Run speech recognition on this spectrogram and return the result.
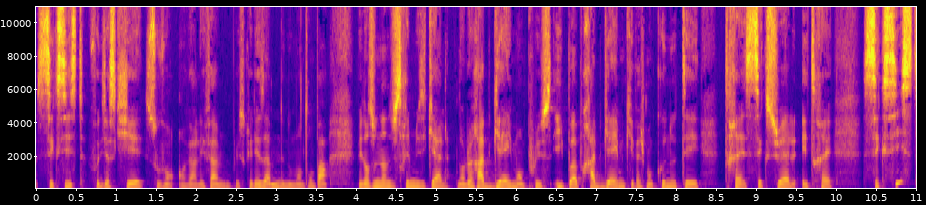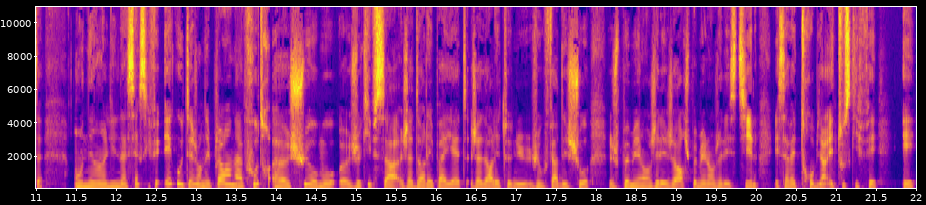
sexiste, faut dire ce qui est, souvent envers les femmes plus que les hommes, ne nous mentons pas, mais dans une industrie musicale, dans le rap game en plus, hip-hop rap game qui est vachement connoté, très sexuel et très sexiste, on est un Lil Nas X qui fait écoutez, j'en ai plus rien à foutre, euh, je suis homo, euh, je kiffe ça, j'adore les paillettes, j'adore les tenues, je vais vous faire des shows, je peux mélanger les genres, je peux mélanger les styles et ça va être trop bien. Et tout ce qu'il fait est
